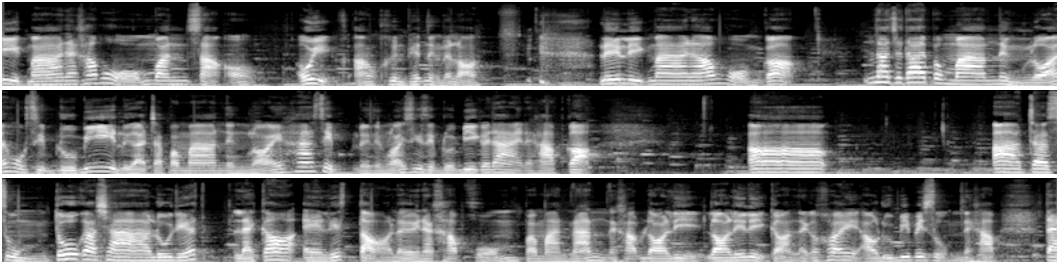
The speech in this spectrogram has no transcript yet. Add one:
ลีกมานะครับผมวันเสาร์โอ้ย เอาขึ้นเพชรหนึ่งแล้วเหรอรีลีกมานะครับผมก็ น่าจะได้ประมาณ 160 รูบี้หรืออาจจะประมาณ 150 หรือ 140 รูบี้ก็ได้นะครับ ก็เอ่อาจจะสุ่มตู้กาชาลูเดียสและก็เอลิสต่อเลยนะครับผมประมาณนั้นนะครับรอลี่รอลิลี่ก่อนแล้วก็ค่อยเอารูบี้ไปสุ่มนะครับ แต่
